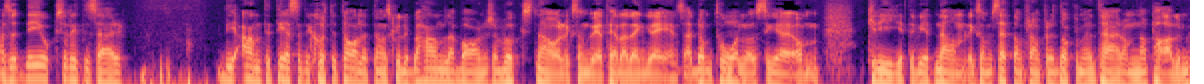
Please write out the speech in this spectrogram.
alltså det är också lite så här, det är antitesen till 70-talet när man skulle behandla barn som vuxna och liksom, du vet, hela den grejen. Så här, de tål Mm. att se om kriget i Vietnam, liksom, sätt dem framför en dokumentär om napalm,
